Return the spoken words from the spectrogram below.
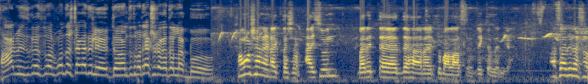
ফার্মেসি গেলে তোমার পঞ্চাশ টাকা দিলে হইতো তোমার একশো টাকা দিলে লাগবো। সমস্যা নেই ডাক্তার সাহেব আইসুন বাড়িতে দেখা আর একটু ভালো আছে দেখতে যান। আচ্ছা ঠিক আছে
